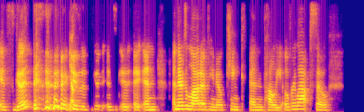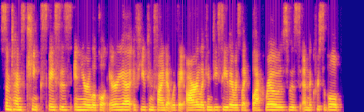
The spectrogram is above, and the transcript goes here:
it's good because yep. it's good. It's it, it, and and there's a lot of you know kink and poly overlap. So sometimes kink spaces in your local area, if you can find out what they are, like in DC, there was like Black Rose was and the Crucible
